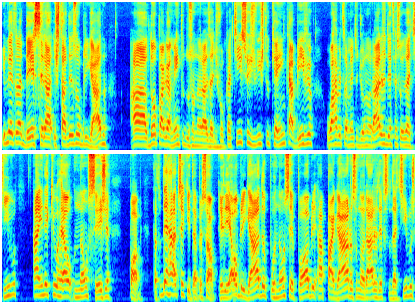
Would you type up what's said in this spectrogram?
E letra D. Será, está desobrigado a, do pagamento dos honorários advocatícios, visto que é incabível o arbitramento de honorários defensorativos ainda que o réu não seja pobre. Tá tudo errado isso aqui, tá, pessoal? Ele é obrigado, por não ser pobre, a pagar os honorários defensivativos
